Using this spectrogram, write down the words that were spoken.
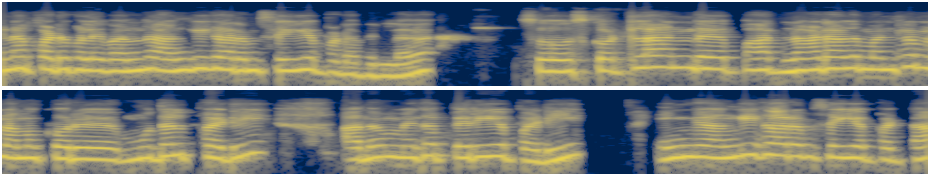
இனப்படுகொலை வந்து அங்கீகாரம் செய்யப்படவில்லை. சோ ஸ்கொட்லாந்து நாடாளுமன்றம் நமக்கு ஒரு முதல் படி அதுவும் மிக பெரிய படி. இங்க அங்கீகாரம் செய்யப்பட்டா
